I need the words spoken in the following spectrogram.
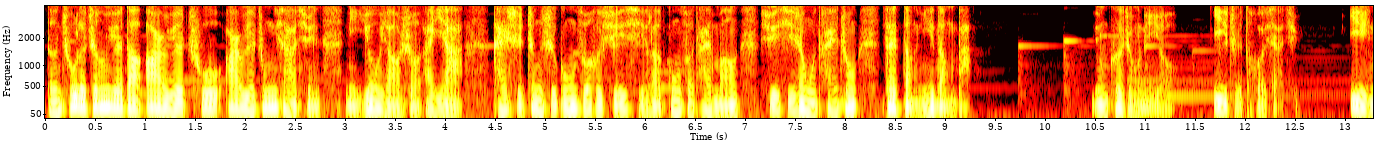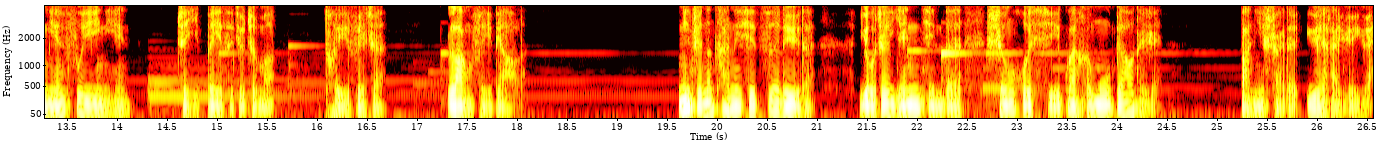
等出了正月到二月初、二月中下旬，你又要说：“哎呀，开始正式工作和学习了，工作太忙，学习任务太重，再等一等吧。”用各种理由一直拖下去，一年复一年，这一辈子就这么颓废着，浪费掉了。你只能看那些自律的、有着严谨的生活习惯和目标的人，把你甩得越来越远。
